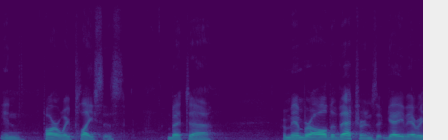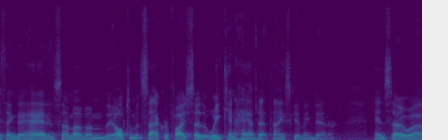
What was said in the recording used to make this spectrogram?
in faraway places. But uh, remember all the veterans that gave everything they had, and some of them the ultimate sacrifice so that we can have that Thanksgiving dinner. And so uh,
